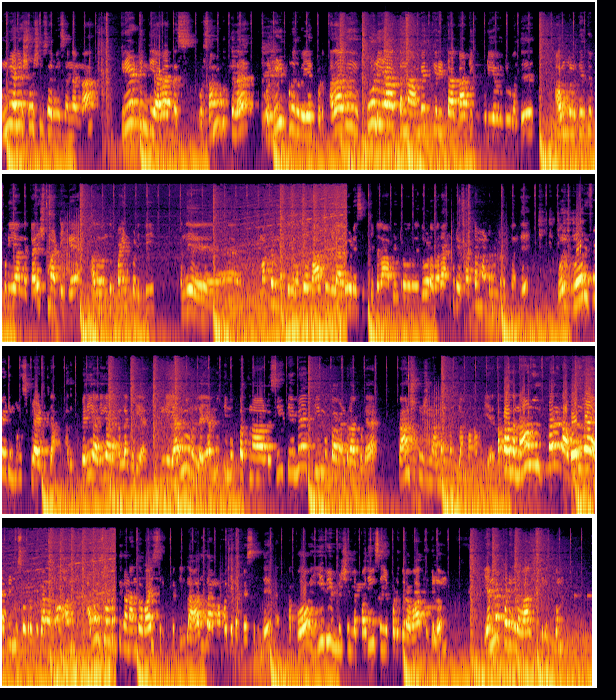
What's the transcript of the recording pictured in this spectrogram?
உண்மையாலே social service என்னன்னா creating the awareness ஒரு சமூகத்துல ஒரு விழிப்புணர்வை ஏற்படும் அதாவது போலியா தன்னை அம்பேத்கரிட்டா காட்டிக்கக்கூடியவர்கள் வந்து அவங்களுக்கு இருக்கக்கூடிய அந்த கரிஷ்மாட்டிக்கை அதை வந்து பயன்படுத்தி வந்து மக்கள் மத்தியில் வந்து வாக்குகளை அறுவடை செஞ்சுக்கலாம் அப்படின்ற ஒரு இதோட வராங்க. சட்டமன்றம்ன்றது வந்து ஒரு குளோரிஃபைடு முனிசிபாலிட்டி தான். அதுக்கு பெரிய அதிகாரங்கள்லாம் கிடையாது. இங்க இருநூறு இல்லை இரநூத்தி முப்பத்தி நாலு சீட்டையுமே திமுக வென்றா கூட கான்ஸ்டியூஷன் அமெண்ட்மெண்ட்லாம் பண்ண முடியாது. அப்ப அந்த நானூறுக்கு மேல நான் வருவேன் அப்படின்னு சொல்றதுக்கான அவன் சொல்றதுக்கான அந்த வாய்ஸ் இருக்கு பாத்தீங்களா? அதுதான் மமதியில பேசுறது. அப்போ இவிஎம் மிஷின்ல பதிவு செய்யப்படுகிற வாக்குகளும் எண்ணப்படுகிற வாக்குகளுக்கும்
